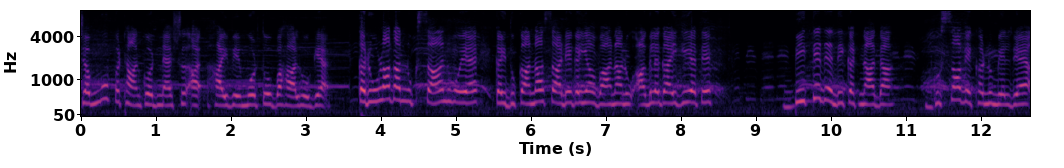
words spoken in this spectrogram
ਜੰਮੂ ਪਠਾਨਕੋਟ ਨੈਸ਼ਨਲ ਹਾਈਵੇ ਮੁੜ ਤੋਂ ਬਹਾਲ ਹੋ ਗਿਆ ਕਰੋੜਾਂ ਦਾ ਨੁਕਸਾਨ ਹੋਇਆ ਹੈ। ਕਈ ਦੁਕਾਨਾਂ ਸਾੜੀਆਂ ਗਈਆਂ, ਵਾਹਨਾਂ ਨੂੰ ਅੱਗ ਲਗਾਈ ਗਈ ਅਤੇ ਬੀਤੇ ਦਿਨ ਦੀ ਘਟਨਾ ਦਾ ਗੁੱਸਾ ਵੇਖਣ ਨੂੰ ਮਿਲ ਰਿਹਾ ਹੈ,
